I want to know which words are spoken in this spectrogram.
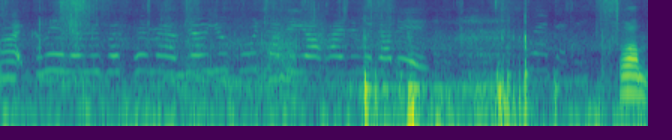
Right, come here then, River. Turn around. No, you go with Daddy. You're hiding with Daddy. Come on.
